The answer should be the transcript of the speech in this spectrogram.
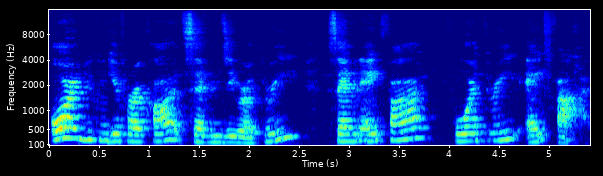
or you can give her a call at 703 785 4385.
